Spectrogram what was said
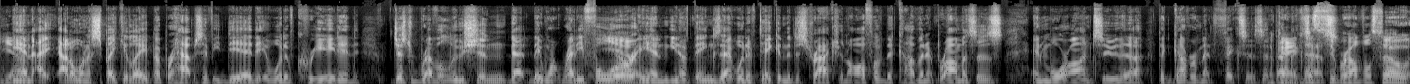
Yeah. And I, I don't want to speculate, but perhaps if he did, it would have created just revolution that they weren't ready for Yeah. and, you know, things that would have taken the distraction off of the covenant promises and more onto the, the government fixes, if that Okay, makes that's sense. super helpful. So,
